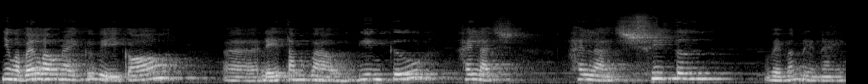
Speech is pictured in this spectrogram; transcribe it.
nhưng mà bấy lâu nay quý vị có à, để tâm vào nghiên cứu hay là hay là suy tư về vấn đề này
